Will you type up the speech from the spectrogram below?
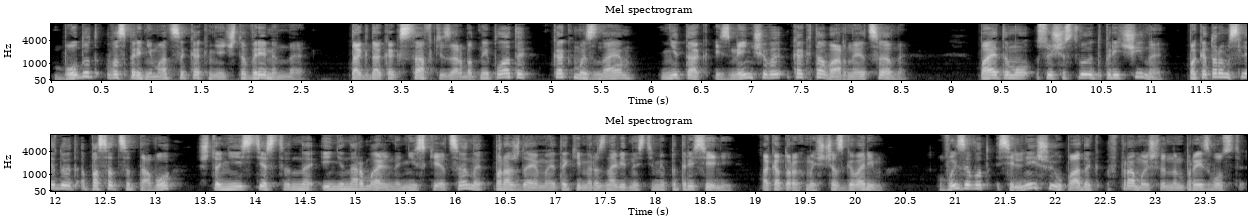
будут восприниматься как нечто временное, тогда как ставки заработной платы, как мы знаем, не так изменчивы, как товарные цены. Поэтому существуют причины, по которым следует опасаться того, что неестественно и ненормально низкие цены, порождаемые такими разновидностями потрясений, о которых мы сейчас говорим, вызовут сильнейший упадок в промышленном производстве.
